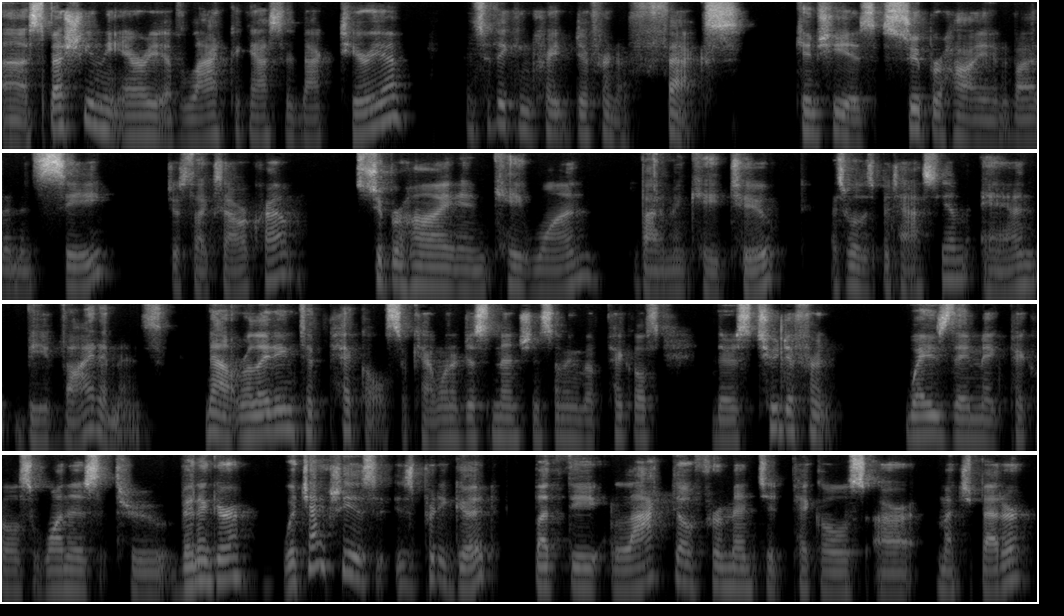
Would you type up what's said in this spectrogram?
uh, especially in the area of lactic acid bacteria. And so they can create different effects. Kimchi is super high in vitamin C, just like sauerkraut, super high in K1, vitamin K2, as well as potassium and B vitamins. Now, relating to pickles, okay, I want to just mention something about pickles. There's two different ways they make pickles. One is through vinegar, which actually is, is pretty good, but the lacto fermented pickles are much better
